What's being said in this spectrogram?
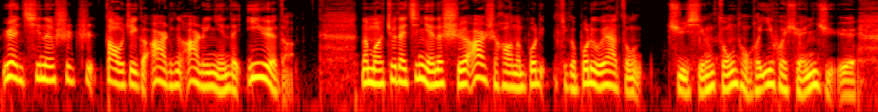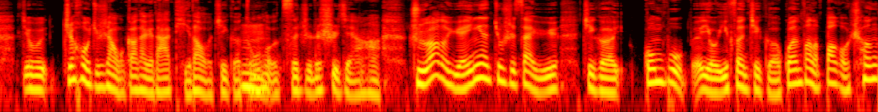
任期呢是至到这个2020年的一月的。那么就在今年的十月二十号呢，玻利这个玻利维亚总举行总统和议会选举，就之后就是像我刚才给大家提到的这个总统辞职的事件哈，主要的原因就是在于这个。公布有一份这个官方的报告称，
